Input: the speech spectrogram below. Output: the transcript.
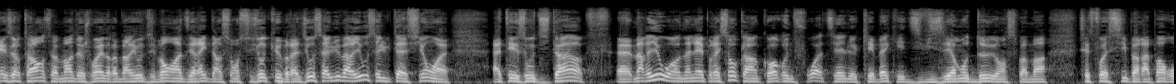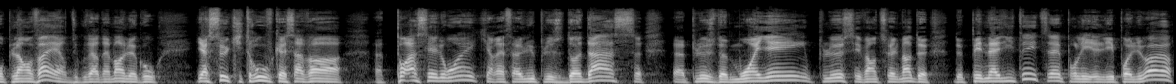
15h30, c'est le moment de joindre Mario Dumont en direct dans son studio de Cube Radio. Salut Mario, salutations à, à tes auditeurs. Euh, Mario, on a l'impression qu'encore une fois, tiens, le Québec est divisé en deux en ce moment. Cette fois-ci par rapport au plan vert du gouvernement Legault. Il y a ceux qui trouvent que ça va euh, pas assez loin, qu'il aurait fallu plus d'audace, euh, plus de moyens, plus éventuellement de, pénalités pour les, les, pollueurs.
